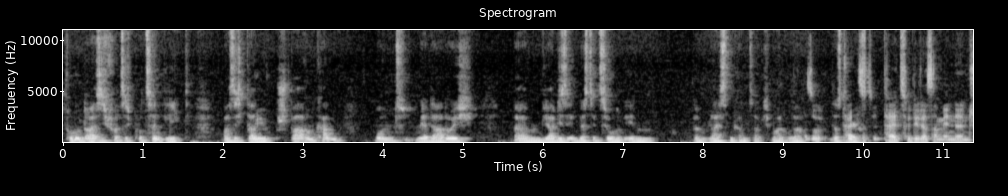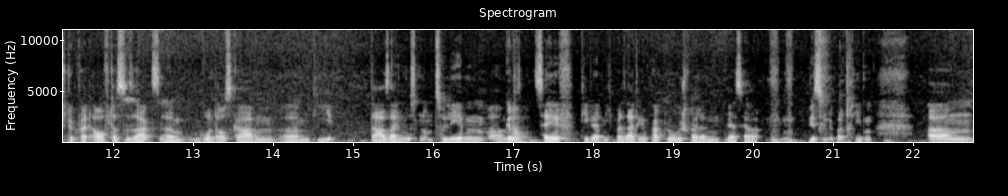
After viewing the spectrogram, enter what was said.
35, 40 Prozent liegt, was ich dann sparen kann und mir dadurch ähm, ja diese Investitionen eben ähm, leisten kann, sag ich mal. Oder also teilst, teilst, du dir das am Ende ein Stück weit auf, dass du sagst, ähm, Grundausgaben, ähm, die da sein müssen, um zu leben, ähm, genau. safe, die werden nicht beiseite gepackt, logisch, weil dann wäre es ja ein bisschen übertrieben. Ähm,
